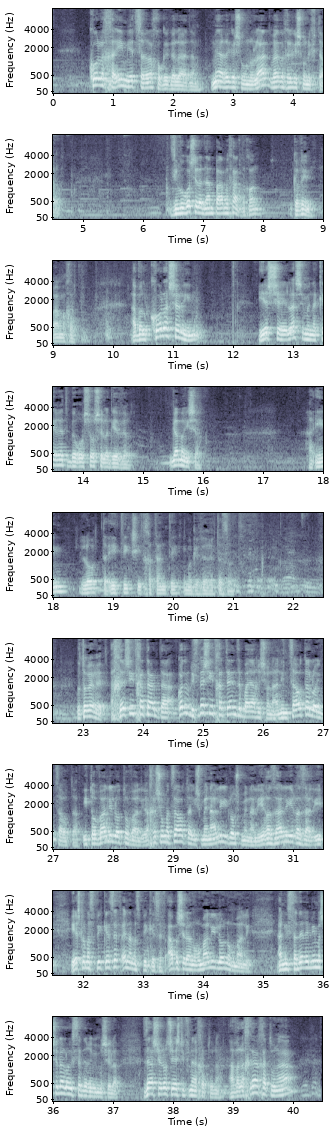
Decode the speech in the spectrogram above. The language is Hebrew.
כל החיים יצר רע חוגג על האדם. מהרגע שהוא נולד ועד הרגע שהוא נפטר. זיווגו של אדם פעם אחת, נכון? מקווים, פעם אחת. אבל כל השנים יש שאלה שמנקרת בראשו של הגבר, גם האישה. האם לא טעיתי כשהתחתנתי עם הגברת הזאת? זאת אומרת, אחרי שהתחתנת, קודם, לפני שהתחתן זה בעיה ראשונה, נמצא אותה, לא ימצא אותה. היא טובה לי, לא טובה לי. אחרי שהוא מצא אותה, היא שמנה לי, לא שמנה לי. היא רזה לי, היא רזה לי. יש לה מספיק כסף, אין לה מספיק כסף. אבא שלה נורמלי, לא נורמלי. אני אסתדר עם אמא שלה, לא אסתדר עם אמא שלה. זה השאלות שיש לפני החתונה. אבל אחרי החתונה,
